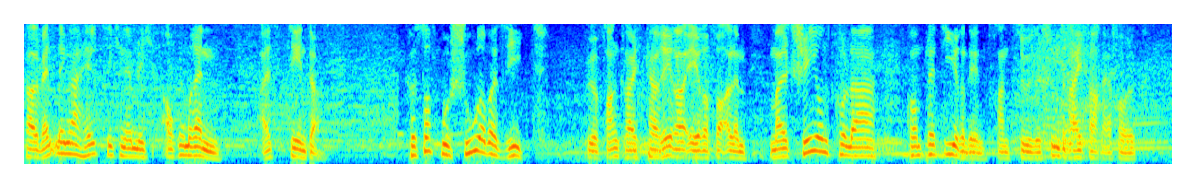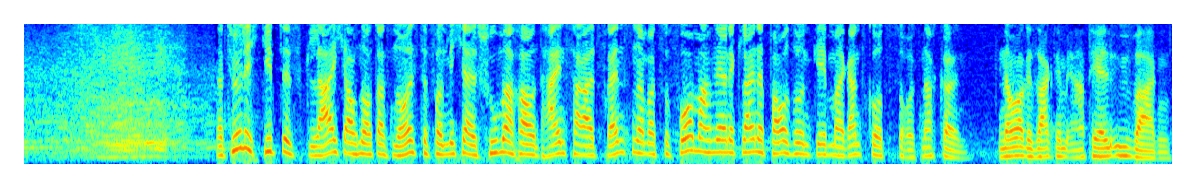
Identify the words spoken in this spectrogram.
Karl Wendlinger hält sich nämlich auch im Rennen als Zehnter. Christoph Bouchou aber siegt für Frankreichs Carrera-Ehre vor allem. Malchet und Collard komplettieren den französischen Dreifacherfolg. Natürlich gibt es gleich auch noch das Neueste von Michael Schumacher und Heinz-Harald Frenzen, aber zuvor machen wir eine kleine Pause und geben mal ganz kurz zurück nach Köln. Genauer gesagt im RTL Ü-Wagen.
